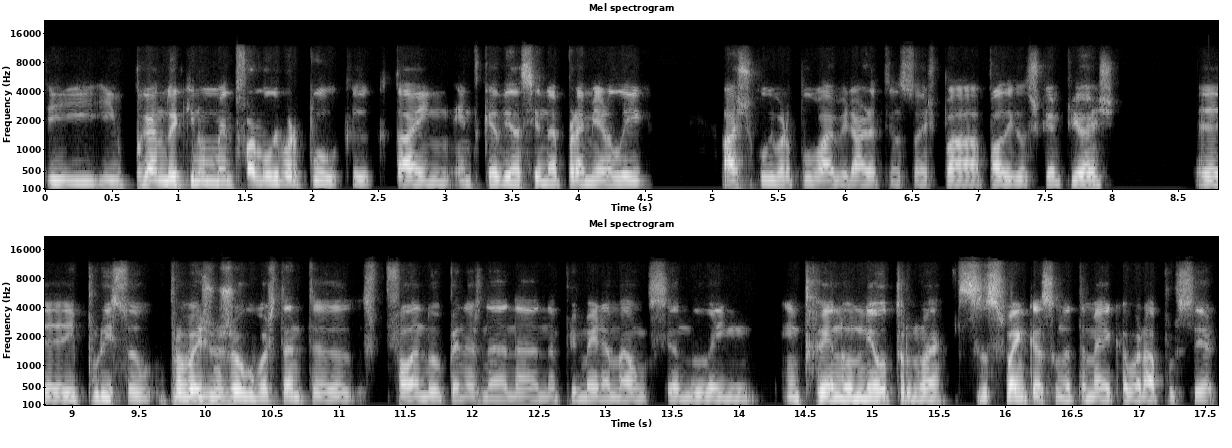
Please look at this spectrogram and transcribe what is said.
e, e pegando aqui no momento de forma o Liverpool, que, que está em, em decadência na Premier League, acho que o Liverpool vai virar atenções para, para a Liga dos Campeões. eh, e por isso prevejo um jogo bastante, falando apenas na, na, na primeira mão, sendo em, em terreno neutro, não é? Se, se bem que a segunda também acabará por ser.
